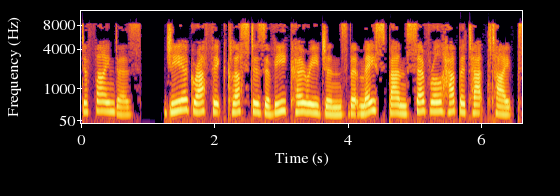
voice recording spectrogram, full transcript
defined as geographic clusters of ecoregions that may span several habitat types,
